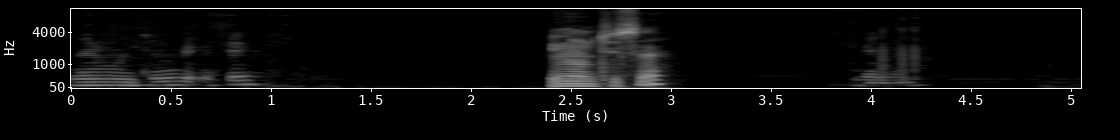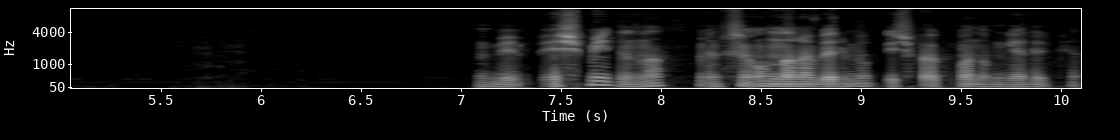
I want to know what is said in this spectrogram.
İşte benim ultimi bekleseydik Kimin ultisi? benim. 5 miydin lan? Benim ondan haberim yok. Hiç bakmadım gelirken.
